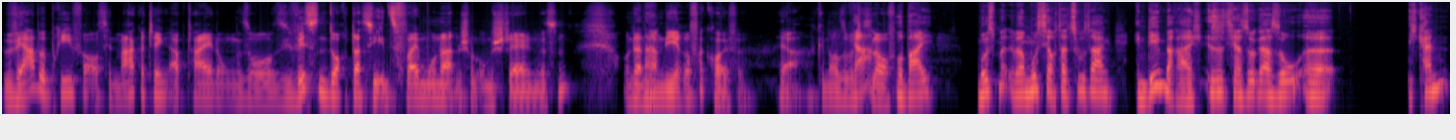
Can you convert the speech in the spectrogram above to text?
Werbebriefe aus den Marketingabteilungen Abteilungen so, sie wissen doch, dass sie in zwei Monaten schon umstellen müssen. Und dann ja. haben die ihre Verkäufe. Ja, genauso wird ja, es laufen. Wobei, muss man, man muss ja auch dazu sagen, in dem Bereich ist es ja sogar so, äh, ich kann,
